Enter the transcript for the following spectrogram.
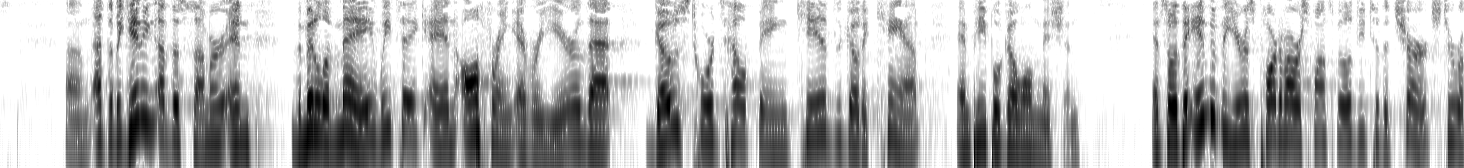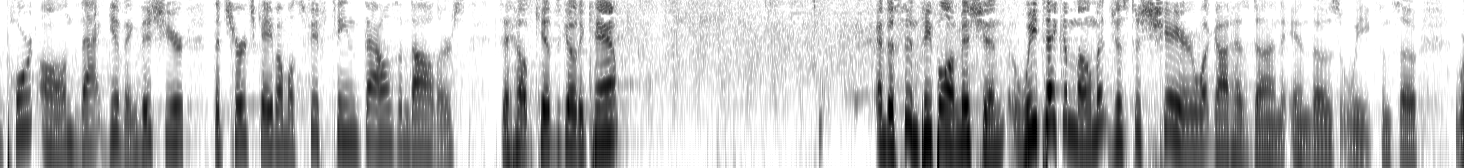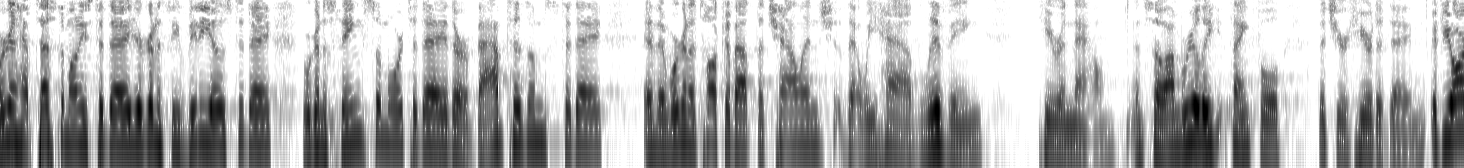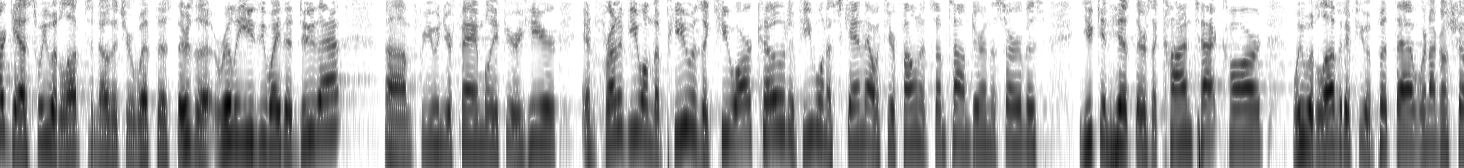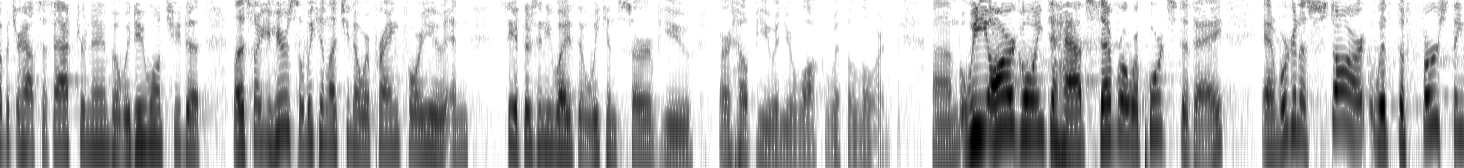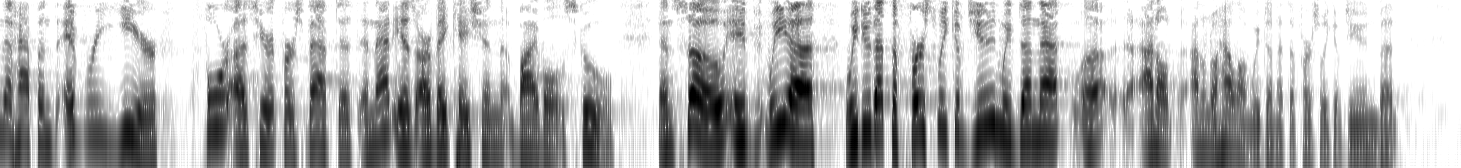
Um, at the beginning of the summer, in the middle of May, we take an offering every year that goes towards helping kids go to camp and people go on mission. And so at the end of the year, as part of our responsibility to the church to report on that giving, this year the church gave almost $15,000 to help kids go to camp and to send people on mission, we take a moment just to share what God has done in those weeks. And so we're going to have testimonies today. You're going to see videos today. We're going to sing some more today. There are baptisms today. And then we're going to talk about the challenge that we have living here and now. And so I'm really thankful that you're here today. If you are a guest, we would love to know that you're with us. There's a really easy way to do that um, for you and your family if you're here. In front of you on the pew is a QR code. If you want to scan that with your phone at some time during the service, you can hit, there's a contact card. We would love it if you would put that. We're not going to show up at your house this afternoon, but we do want you to let us know you're here so we can let you know we're praying for you and see if there's any ways that we can serve you or help you in your walk with the Lord. Um, we are going to have several reports today, and we're going to start with the first thing that happens every year for us here at First Baptist, and that is our Vacation Bible School. And so, if we uh, we do that the first week of June, we've done that. Uh, I don't I don't know how long we've done it the first week of June, but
